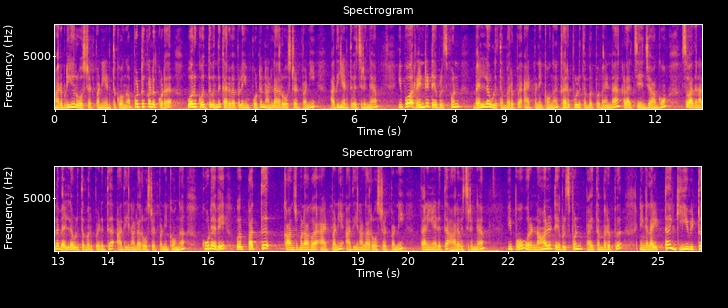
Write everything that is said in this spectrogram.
மறுபடியும் ரோஸ்டட் பண்ணி எடுத்துக்கோங்க. பொட்டுக்கடலை கூட ஒரு கொத்து வந்து கருவேப்பிலையும் போட்டு நல்லா ரோஸ்டட் பண்ணி அதையும் எடுத்து வச்சுருங்க. இப்போது ரெண்டு டேபிள் ஸ்பூன் வெள்ளை உளுத்தம்பருப்பு ஆட் பண்ணிக்கோங்க. கருப்பு உளுத்தம்பருப்பு வேண்டாம் கலர் சேஞ்ச் ஆகும். ஸோ அதனால் வெள்ளை உளுத்தம்பருப்பு எடுத்து அதையும் நல்லா ரோஸ்டட் பண்ணிக்கோங்க. கூடவே ஒரு பத்து காஞ்ச மிளகாய் ஆட் பண்ணி அதையும் நல்லா ரோஸ்டட் பண்ணி தனியாக எடுத்து ஆற வச்சுருங்க. இப்போது ஒரு நாலு டேபிள் ஸ்பூன் பைத்தம்பருப்பு நீங்கள் லைட்டாக கீ விட்டு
